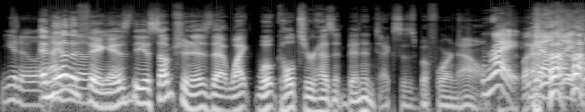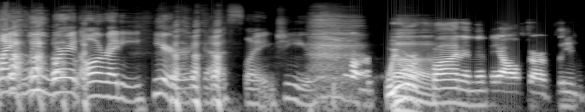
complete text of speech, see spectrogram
you know, like, And the have other no thing idea. is, the assumption is that white woke culture hasn't been in Texas before now. right? Like- yeah, like like we weren't already here. I guess. Like, geez. We Uh, were fine, and then they all started fleeing from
